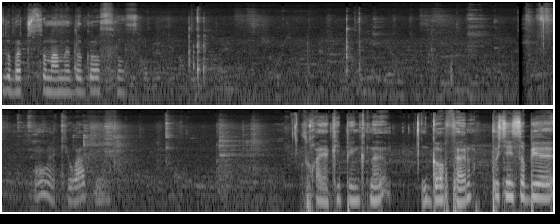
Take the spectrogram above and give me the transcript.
Zobacz, co mamy do gofrów. O, jaki ładny. Słuchaj, jaki piękny gofer. Później sobie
